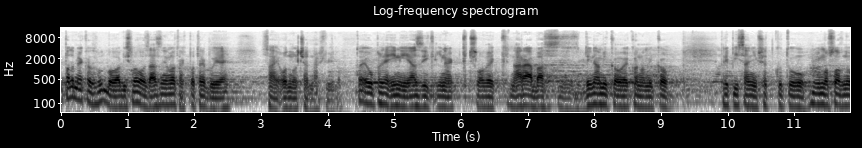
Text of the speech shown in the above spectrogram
Podobne ako s hudbou, aby slovo zaznelo, tak potrebuje sa aj odmlčať na chvíľu. To je úplne iný jazyk, inak človek narába s dynamikou, ekonomikou, pri písaní všetku tú mimoslovnú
